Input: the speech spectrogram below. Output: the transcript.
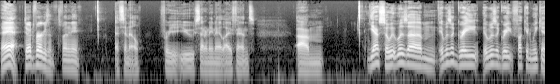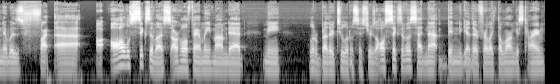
Hey, Toad Ferguson. It's a funny name. SNL for you Saturday Night Live fans. Um, yeah, so it was um it was a great it was a great fucking weekend. It was fi- uh all six of us, our whole family, mom, dad, me, little brother, two little sisters, all six of us had not been together for like the longest time.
